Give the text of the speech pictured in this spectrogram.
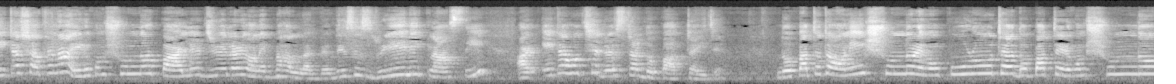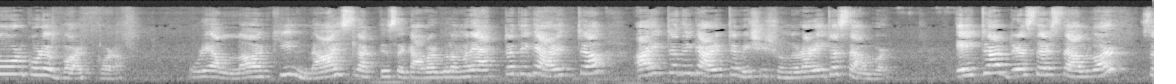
এইটার সাথে না এরকম সুন্দর পার্লের জুয়েলারি অনেক ভালো লাগবে। দিস ইজ রিয়েলি ক্লাসি আর এটা হচ্ছে ড্রেসটার দোপাট্টা এই যে। দোপাট্টাটা অনেক সুন্দর এবং পুরোটা দোপাট্টা এরকম সুন্দর করে ওয়ার্ক করা। ওরে আল্লাহ, কি নাইস লাগতেছে কালারগুলো মানে একটা থেকে আরেকটা আরেকটা থেকে আরেকটা বেশি সুন্দর। আর এটা সালভার এইটা ড্রেসের সালভার সো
